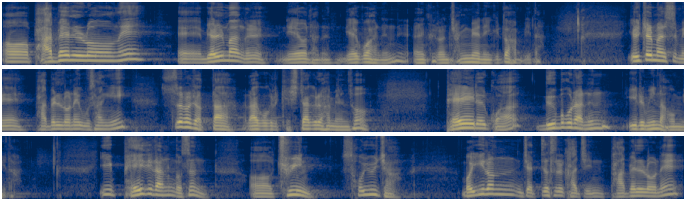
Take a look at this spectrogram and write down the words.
어, 바벨론의 에, 멸망을 예언하는 예고하는 에, 그런 장면이기도 합니다. 1절 말씀에 바벨론의 우상이 쓰러졌다라고 그렇게 시작을 하면서 베일과 느보라는 이름이 나옵니다. 이 베일이라는 것은 어, 주인, 소유자, 뭐 이런 이제 뜻을 가진 바벨론의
